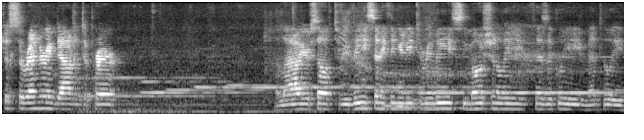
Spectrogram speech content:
just surrendering down into prayer. Allow yourself to release anything you need to release emotionally, physically, mentally.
